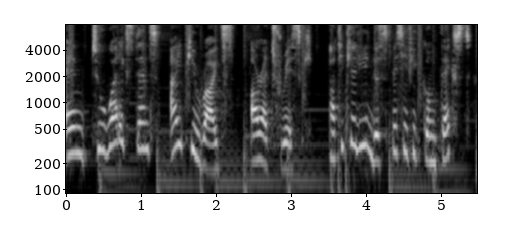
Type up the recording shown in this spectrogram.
and to what extent IP rights are at risk, particularly in the specific context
